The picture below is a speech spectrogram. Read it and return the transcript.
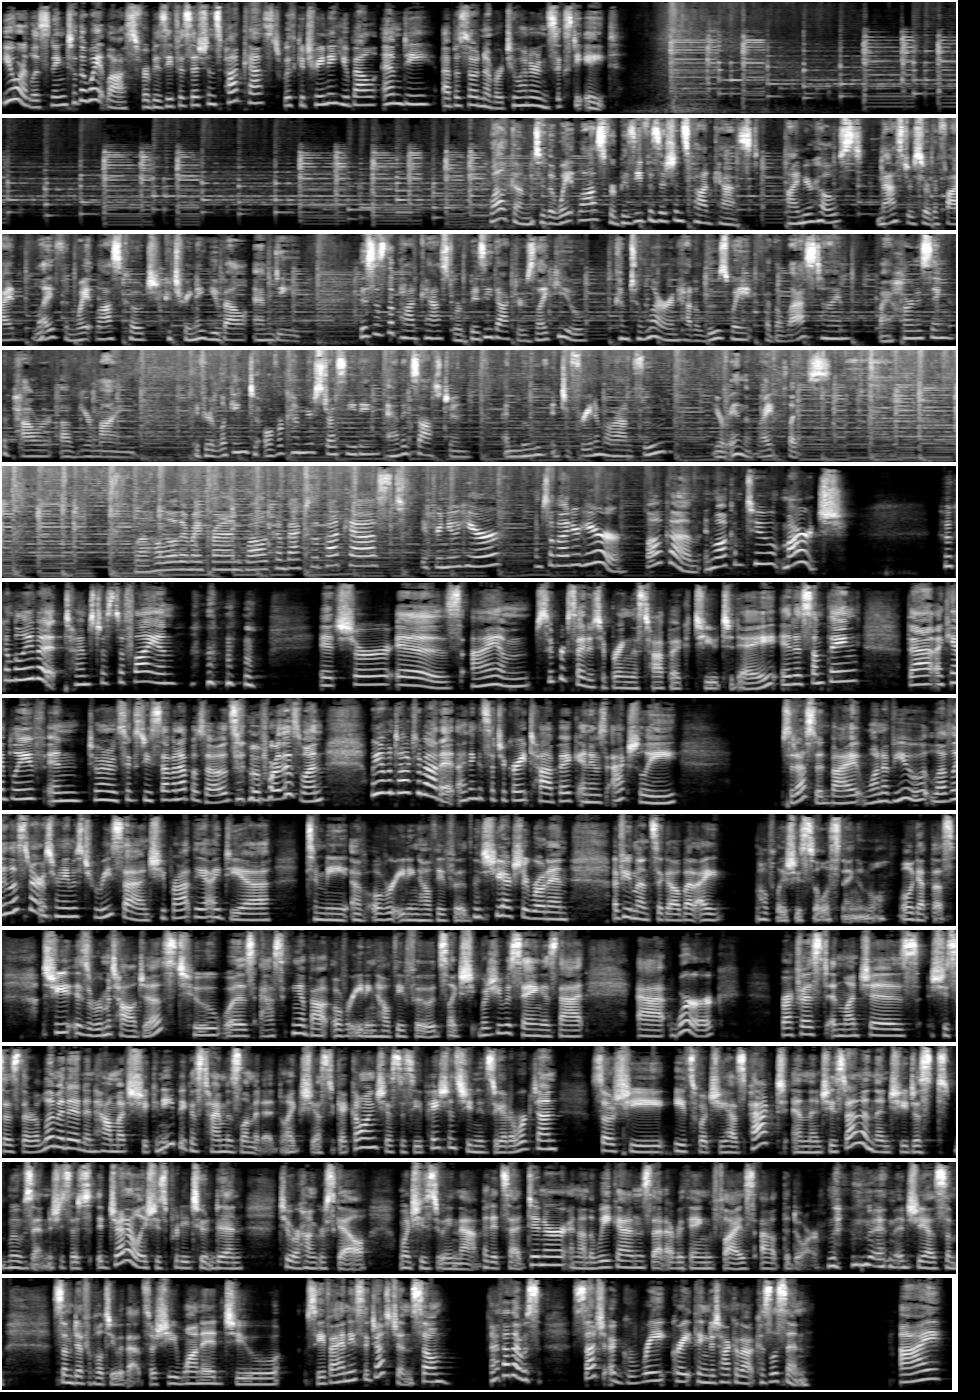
You are listening to the Weight Loss for Busy Physicians podcast with Katrina Ubell, MD, episode number 268. Welcome to the Weight Loss for Busy Physicians podcast. I'm your host, Master Certified Life and Weight Loss Coach, Katrina Ubell, MD. This is the podcast where busy doctors like you come to learn how to lose weight for the last time by harnessing the power of your mind. If you're looking to overcome your stress eating and exhaustion and move into freedom around food, you're in the right place. Well, hello there, my friend. Welcome back to the podcast. If you're new here, I'm so glad you're here. Welcome and welcome to March. Who can believe it? Time's just a flying. it sure is. I am super excited to bring this topic to you today. It is something that I can't believe in 267 episodes before this one, we haven't talked about it. I think it's such a great topic. And it was actually suggested by one of you lovely listeners. Her name is Teresa, and she brought the idea to me of overeating healthy foods. She actually wrote in a few months ago, but I hopefully she's still listening and we'll we'll get this. She is a rheumatologist who was asking about overeating healthy foods. Like she, what she was saying is that at work, breakfast and lunches, she says they're limited and how much she can eat because time is limited. Like she has to get going, she has to see patients, she needs to get her work done. So she eats what she has packed and then she's done and then she just moves in. She says generally she's pretty tuned in to her hunger scale when she's doing that, but it's at dinner and on the weekends that everything flies out the door. and then she has some some difficulty with that. So she wanted to see if I had any suggestions. So I thought that was such a great great thing to talk about cuz listen, I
